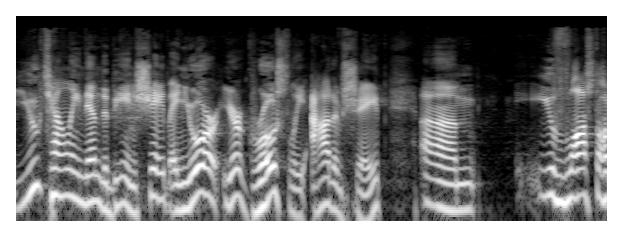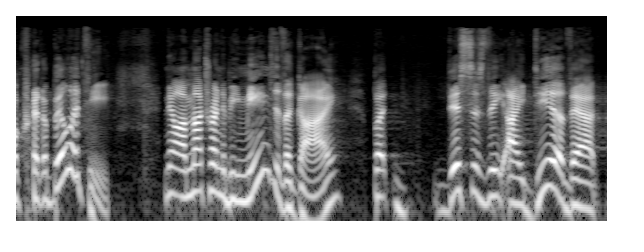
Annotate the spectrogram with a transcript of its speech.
You telling them to be in shape and you're, you're grossly out of shape, um, you've lost all credibility. Now, I'm not trying to be mean to the guy, but this is the idea that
